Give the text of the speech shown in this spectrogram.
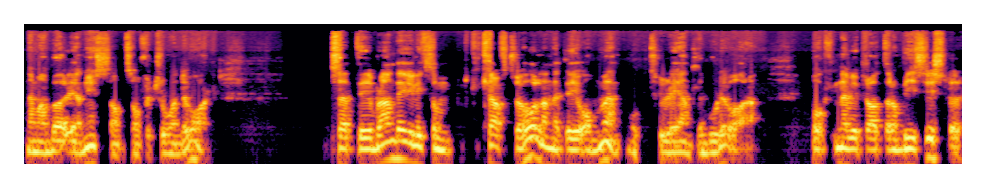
när man börjar nyss som, som förtroendevald. Så att ibland är ju liksom kraftförhållandet är ju omvänt mot hur det egentligen borde vara. Och när vi pratar om bisysslor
